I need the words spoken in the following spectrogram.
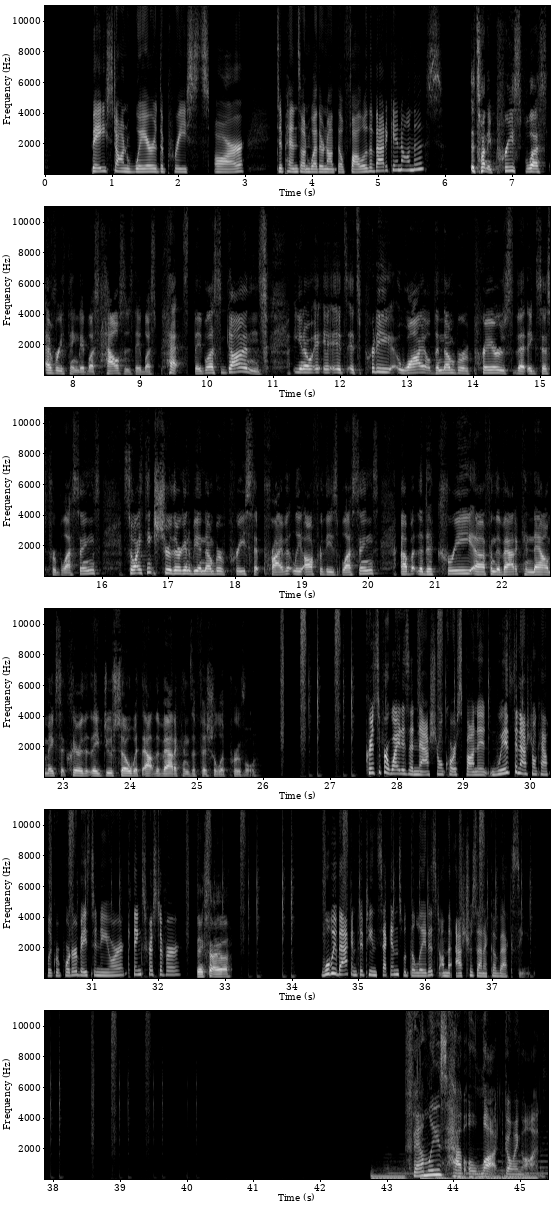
based on where the priests are depends on whether or not they'll follow the Vatican on this? It's funny. Priests bless everything. They bless houses. They bless pets. They bless guns. You know, it, it's it's pretty wild the number of prayers that exist for blessings. So I think sure there are going to be a number of priests that privately offer these blessings, uh, but the decree uh, from the Vatican now makes it clear that they do so without the Vatican's official approval. Christopher White is a national correspondent with the National Catholic Reporter based in New York. Thanks, Christopher. Thanks, Niala. We'll be back in 15 seconds with the latest on the AstraZeneca vaccine. Families have a lot going on.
